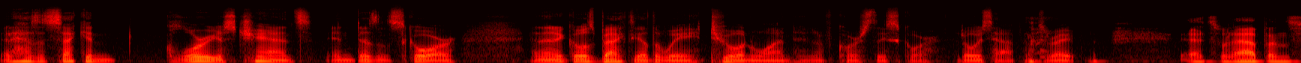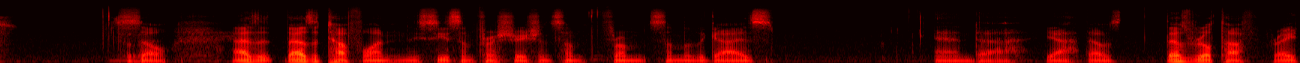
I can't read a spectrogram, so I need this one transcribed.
and has a second glorious chance and doesn't score. And then it goes back the other way, two on one, and of course they score. It always happens, right? That's what happens. So that was a that was a tough one. You see some frustration some from some of the guys, and uh, yeah, that was that was real tough, right?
